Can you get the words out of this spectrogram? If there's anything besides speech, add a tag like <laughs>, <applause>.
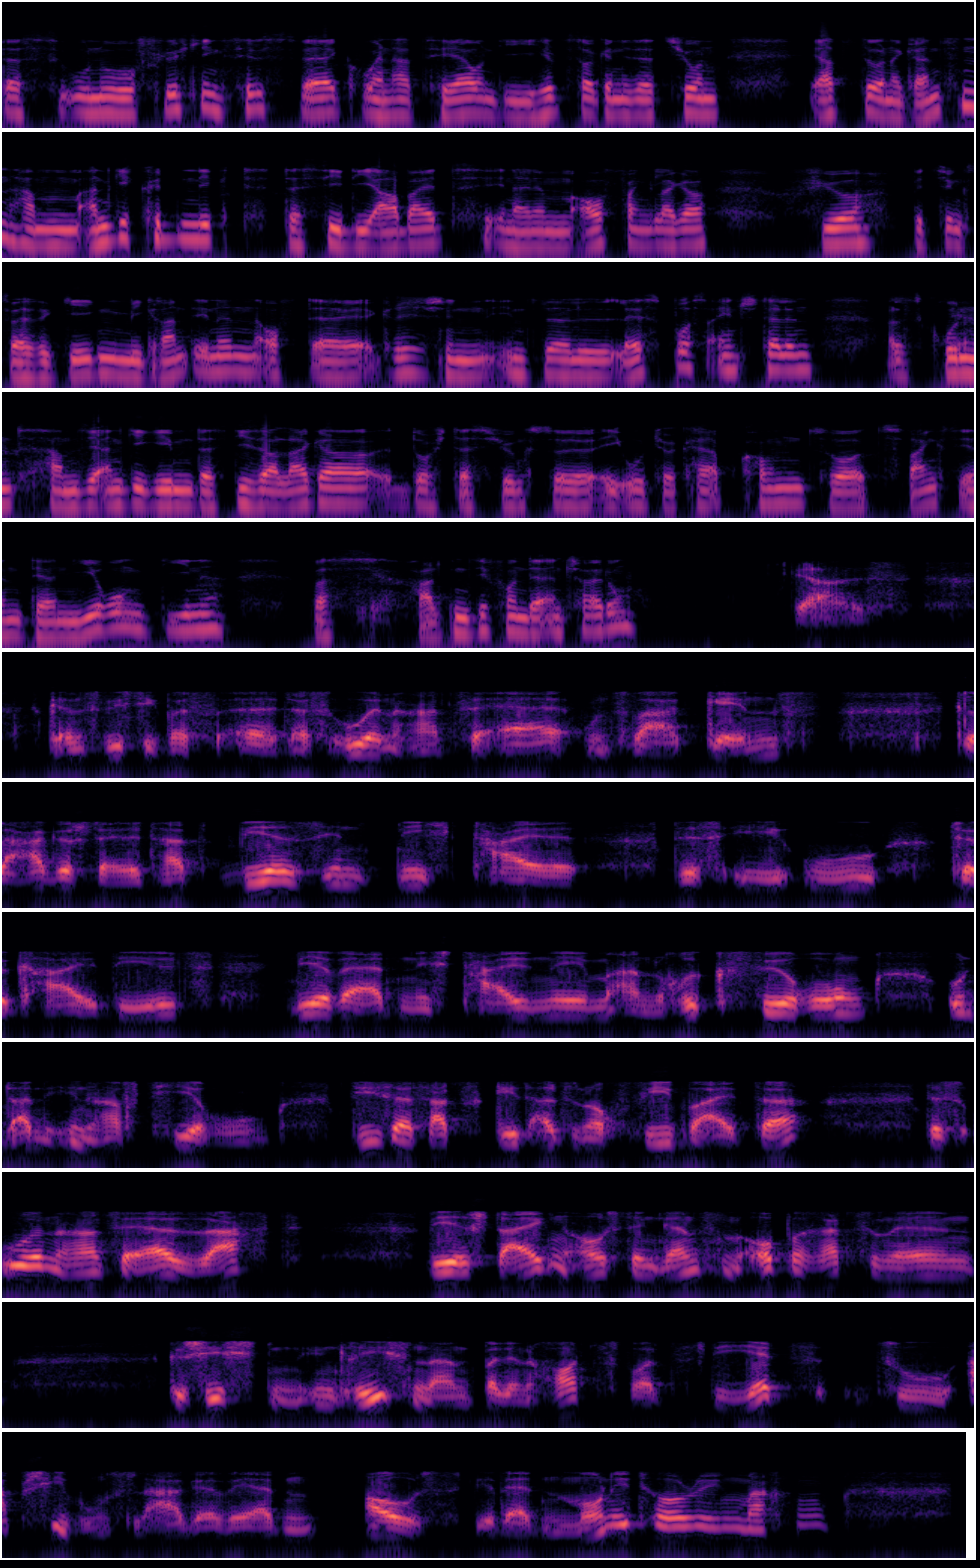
Das UNO-Flüchtlingshilfswerk UNHCR und die Hilfsorganisation Ärzte ohne Grenzen haben angekündigt, dass sie die Arbeit in einem Auffanglager für bzw. gegen Migrantinnen auf der griechischen Insel Lesbos einstellen. Als Grund ja. haben sie angegeben, dass dieser Lager durch das jüngste EU-Türkei-Abkommen zur Zwangsinternierung diene. Was halten Sie von der Entscheidung? Ja, es ist ganz wichtig, was äh, das UNHCR und zwar Genf klargestellt hat. Wir sind nicht Teil des EU-Türkei-Deals. Wir werden nicht teilnehmen an Rückführung und an Inhaftierung. Dieser Satz geht also noch viel weiter. Das UNHCR sagt, wir steigen aus den ganzen operationellen Geschichten in Griechenland bei den Hotspots, die jetzt zu Abschiebungslager werden, aus. Wir werden Monitoring machen,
